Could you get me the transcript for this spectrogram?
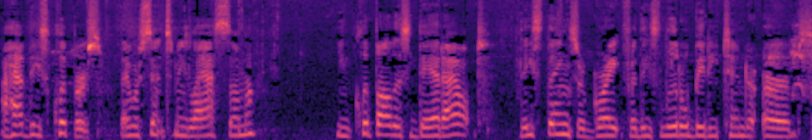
I have these clippers. They were sent to me last summer. You can clip all this dead out. These things are great for these little bitty tender herbs.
